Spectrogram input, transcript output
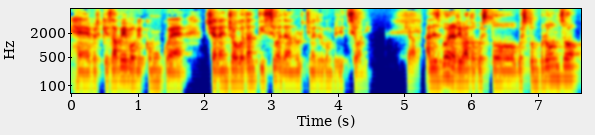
Eh, perché sapevo che comunque c'era in gioco tantissimo ed erano le ultime due competizioni. Chiaro. A Lisbona è arrivato questo, questo bronzo,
